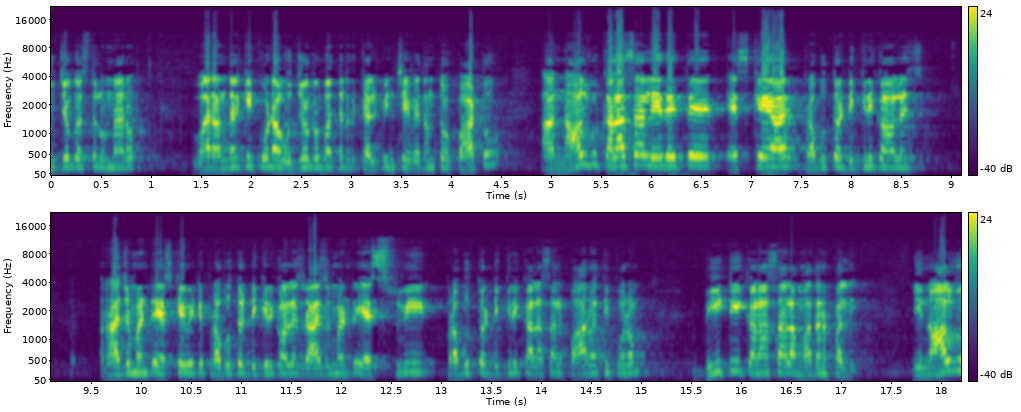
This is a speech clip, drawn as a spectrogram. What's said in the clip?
ఉద్యోగస్తులు ఉన్నారో వారందరికీ కూడా ఉద్యోగ భద్రత కల్పించే విధంతో పాటు ఆ నాలుగు కళాశాలలు ఏదైతే ఎస్కేఆర్ ప్రభుత్వ డిగ్రీ కాలేజ్ రాజమండ్రి ఎస్కేవిటి ప్రభుత్వ డిగ్రీ కాలేజ్ రాజమండ్రి ఎస్వి ప్రభుత్వ డిగ్రీ కళాశాల పార్వతీపురం బీటీ కళాశాల మదనపల్లి. ఈ నాలుగు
